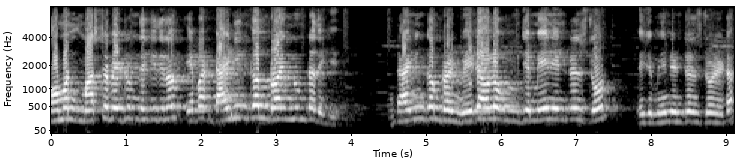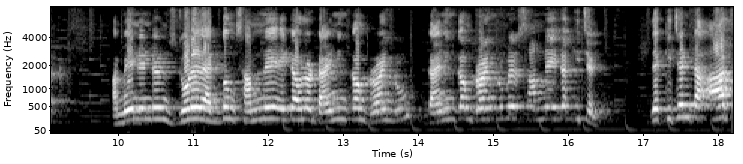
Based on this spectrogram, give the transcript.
কমন মাস্টার বেডরুম দেখিয়ে দিলাম। এবার ডাইনিং কাম ড্রয়িং রুমটা দেখিয়ে দিই। ডাইনিং কাম ড্রয়িং রুম এটা হলো যে মেইন এন্ট্রেন্স ডোর এই যে মেইন এন্ট্রেন্স ডোর এটা। আর মেন এন্ট্রেন্স ডোরের একদম সামনে এটা হলো dining cum drawing room dining cum drawing রুমের সামনে এটা কিচেন যে কিচেনটা আর্চ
